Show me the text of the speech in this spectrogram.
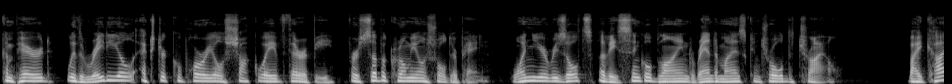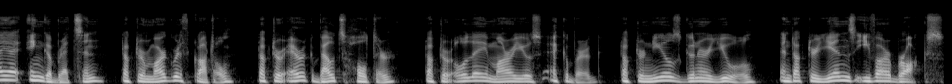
compared with radial extracorporeal shockwave therapy for subacromial shoulder pain. One year results of a single blind randomized controlled trial. By Kaia Engebretsen, Dr. Margreth Grotle, Dr. Eric Bautz Holter, Dr. Ole Marius Ekeberg, Dr. Niels Gunnar Juel, and Dr. Jens Ivar Brox.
